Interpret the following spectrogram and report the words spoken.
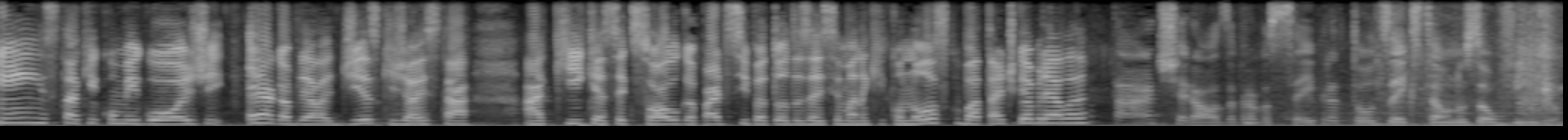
quem está aqui comigo hoje é a Gabriela Dias, que já está aqui, que é sexóloga, participa todas as semanas aqui conosco. Boa tarde, Gabriela. Boa tarde, cheirosa, para você e para todos aí que estão nos ouvindo.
